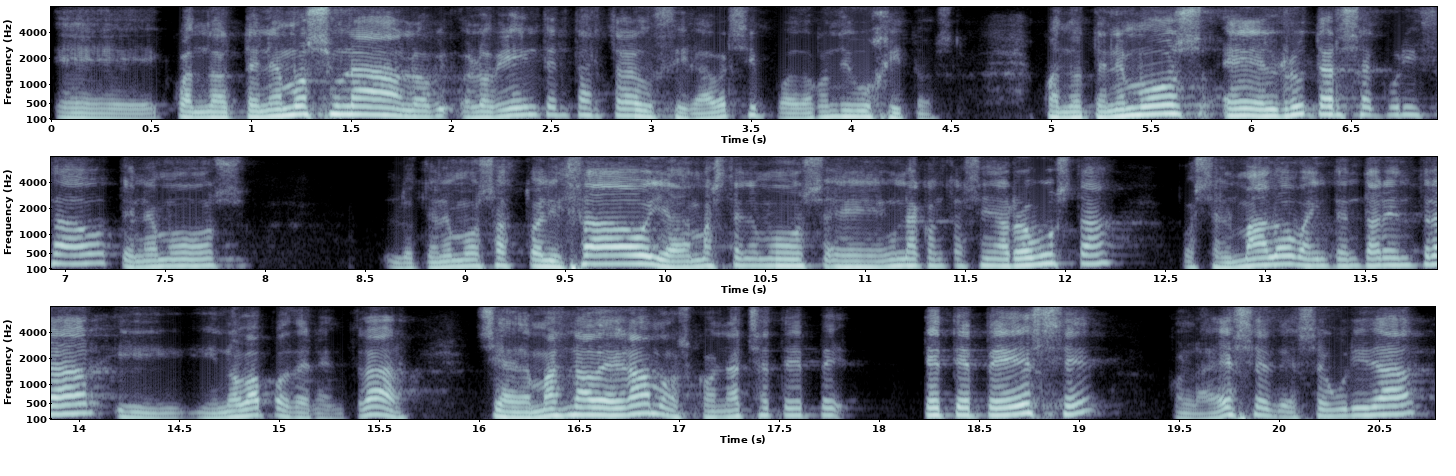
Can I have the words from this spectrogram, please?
Eh, cuando tenemos una, lo, voy a intentar traducir, a ver si puedo, con dibujitos. Cuando tenemos el router securizado, tenemos, lo tenemos actualizado y además tenemos eh, una contraseña robusta, pues el malo va a intentar entrar y, no va a poder entrar. Si además navegamos con HTTPS, con la S de seguridad,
